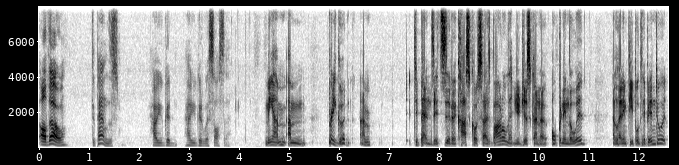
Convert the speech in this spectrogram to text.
although, depends how you good how you good with salsa. Me, I'm I'm pretty good. I'm. It depends. It's it a Costco sized bottle that you're just kind of opening the lid and letting people dip into it.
